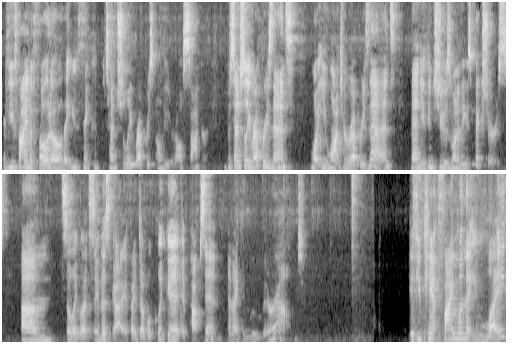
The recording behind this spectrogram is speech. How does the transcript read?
if you find a photo that you think could potentially represent, oh, are all soccer, potentially represent what you want to represent, then you can choose one of these pictures. Um, so like, let's say this guy, if I double click it, it pops in and I can move it around. If you can't find one that you like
